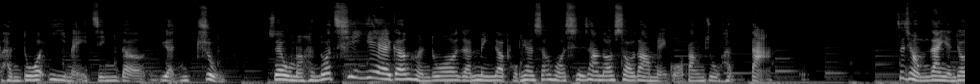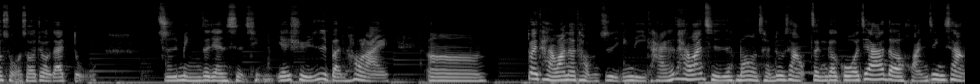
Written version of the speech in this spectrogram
很多亿美金的援助。所以，我们很多企业跟很多人民的普遍生活，事实上都受到美国帮助很大。之前我们在研究所的时候就有在读殖民这件事情。也许日本后来，嗯，对台湾的统治已经离开，可是台湾其实某种程度上，整个国家的环境上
